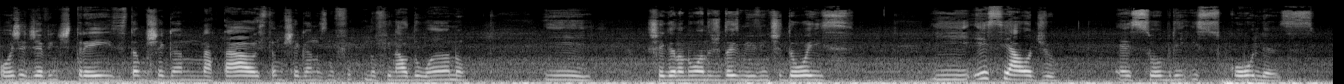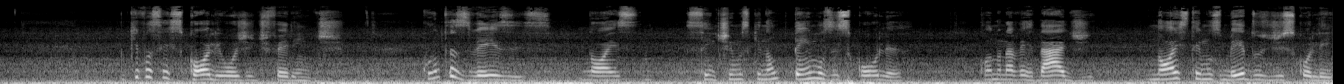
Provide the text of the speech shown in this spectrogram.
Hoje é dia 23, estamos chegando no Natal, estamos chegando no, no final do ano e chegando no ano de 2022. E esse áudio é sobre escolhas que você escolhe hoje diferente? Quantas vezes nós sentimos que não temos escolha, quando na verdade nós temos medo de escolher?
